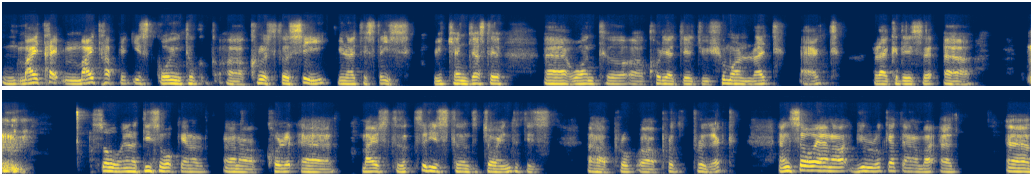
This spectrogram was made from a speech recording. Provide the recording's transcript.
my type, my topic is going to uh, cross the sea, United States. We can just uh, want to uh, Korea to Human Rights Act like this. Uh, so, this work, and uh, uh, my student, three students joined this uh, pro, uh, pro project. And so uh, you look at uh, uh,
